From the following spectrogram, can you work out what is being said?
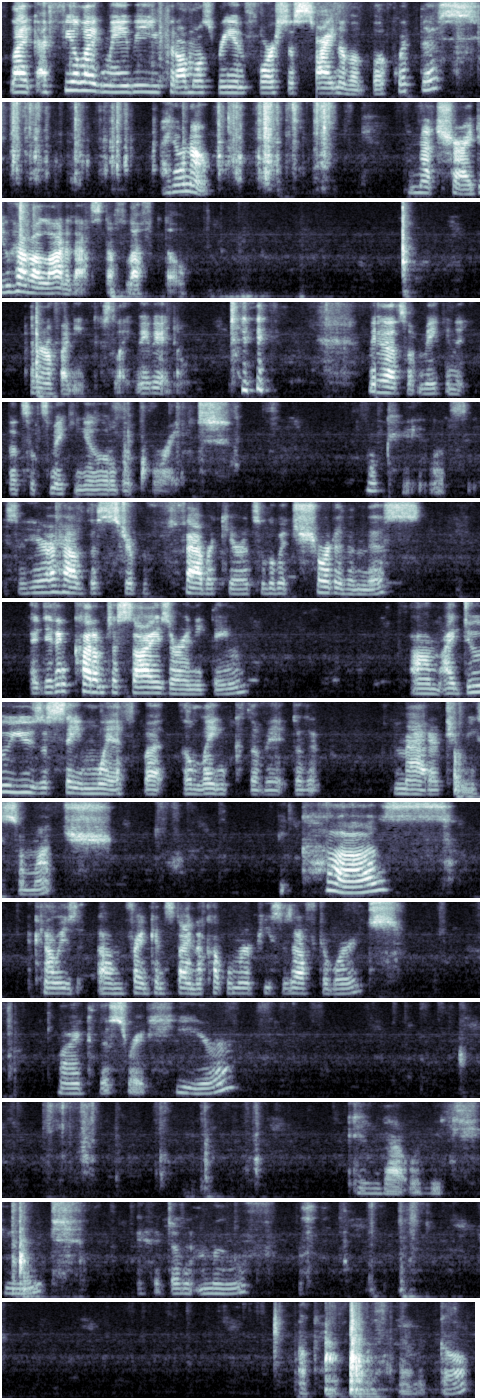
Like, I feel like maybe you could almost reinforce the spine of a book with this. I don't know. I'm not sure. I do have a lot of that stuff left, though. I don't know if I need this light. Maybe I don't. Maybe that's what making it. That's what's making it a little bit bright. Okay, let's see. So here I have this strip of fabric here. It's a little bit shorter than this. I didn't cut them to size or anything. Um, I do use the same width, but the length of it doesn't matter to me so much because can always um, Frankenstein a couple more pieces afterwards, like this right here. And that would be cute if it doesn't move. Okay, there we go.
